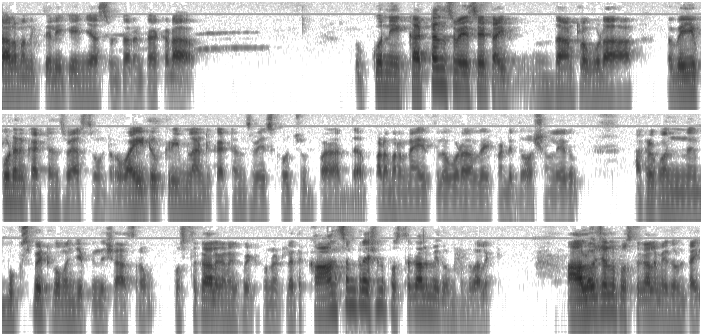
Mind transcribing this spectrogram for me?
చాలామందికి తెలియక ఏం చేస్తుంటారంటే అక్కడ కొన్ని కర్టన్స్ వేసే టైప్ దాంట్లో కూడా వేయకూడని కర్టన్స్ వేస్తూ ఉంటారు. వైట్ క్రీమ్ లాంటి కర్టన్స్ వేసుకోవచ్చు. ద- పడమర నైరుతిలో కూడా ఎటువంటి దోషం లేదు. అక్కడ కొన్ని బుక్స్ పెట్టుకోమని చెప్పింది శాస్త్రం. పుస్తకాలు కనుక పెట్టుకున్నట్లయితే కాన్సన్ట్రేషన్ పుస్తకాల మీద ఉంటుంది వాళ్ళకి. ఆలోచనలు పుస్తకాల మీద ఉంటాయి.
